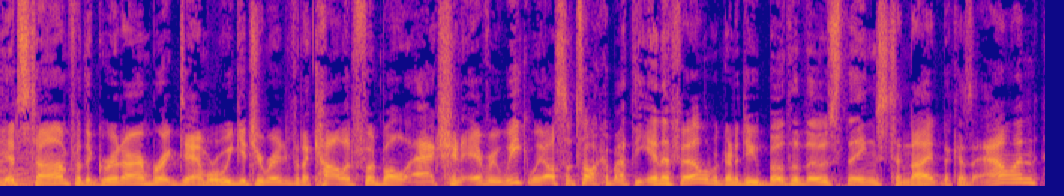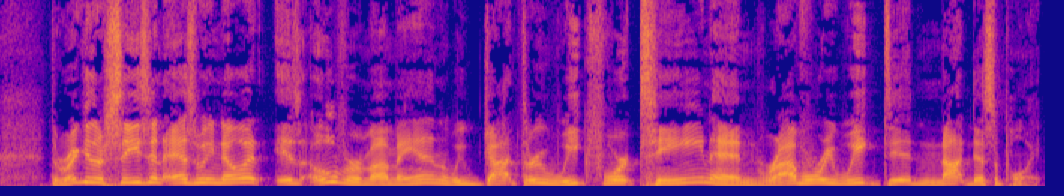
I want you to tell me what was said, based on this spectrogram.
It's time for the Gridiron Breakdown, where we get you ready for the college football action every week. We also talk about the NFL. We're going to do both of those things tonight because, Alan, the regular season as we know it is over, my man. We got through week 14, and rivalry week did not disappoint.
